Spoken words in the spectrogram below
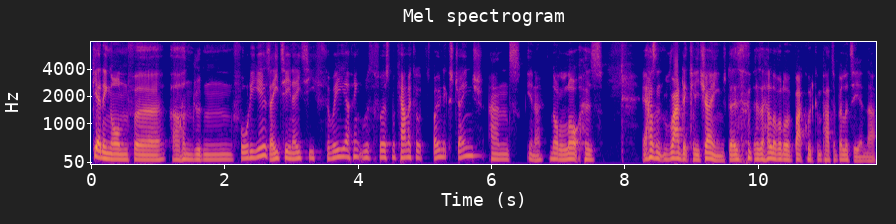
getting on for 140 years. 1883 i think was the first mechanical phone exchange. And you know not a lot has it hasn't radically changed. There's there's a hell of a lot of backward compatibility in that.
